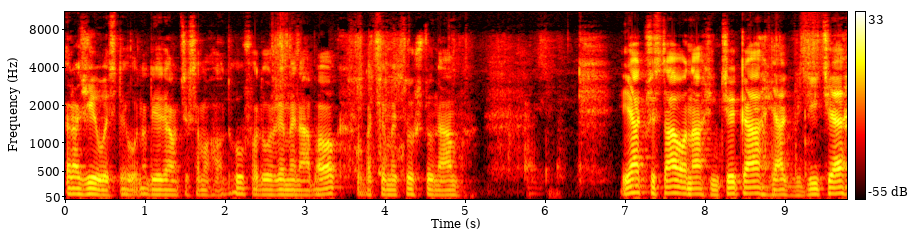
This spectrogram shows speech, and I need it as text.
raziły z tyłu nadjeżdżających samochodów. Odłożymy na bok, zobaczymy cóż tu nam jak przystało na Chińczyka, jak widzicie,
